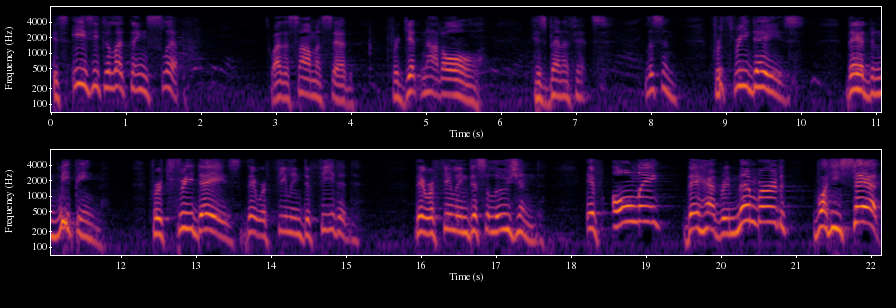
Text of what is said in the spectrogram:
It's easy to let things slip. That's why the psalmist said, Forget not all his benefits. Listen, for three days they had been weeping. For three days they were feeling defeated. They were feeling disillusioned. If only they had remembered what he said.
